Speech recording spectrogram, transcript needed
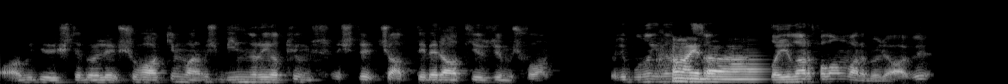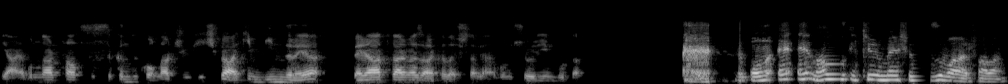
Abi diyor işte böyle şu hakim varmış bin lira yatıyormuşsun işte çat diye beraatı yazıyormuş falan. Böyle buna Hayda. dayılar falan var böyle abi. Yani bunlar tatsız sıkıntı konular. Çünkü hiçbir hakim bin liraya beraat vermez arkadaşlar yani bunu söyleyeyim buradan. Ona en, en az 2500'ü var falan.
